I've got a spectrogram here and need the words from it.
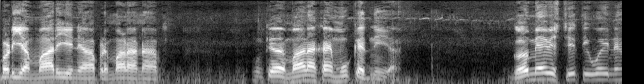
બળિયા મારીને આપણે માણાના શું કહેવાય માણા કાંઈ મૂકે જ નહીં યાર. ગમે એવી સ્થિતિ હોય ને,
